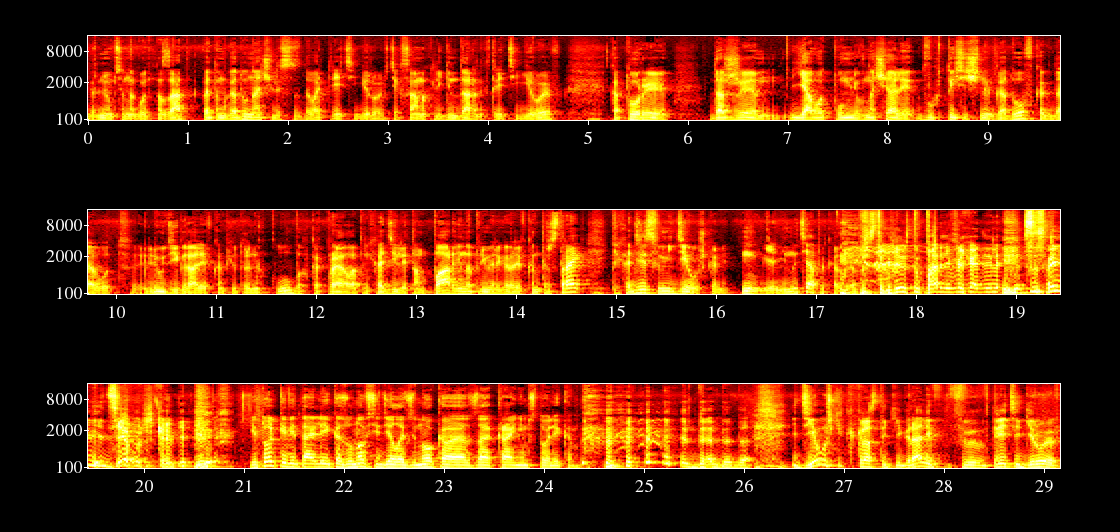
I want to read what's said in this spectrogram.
вернемся на год назад, в этом году начали создавать третьих героев, тех самых легендарных третьих героев, которые даже я вот помню в начале 2000-х годов, когда вот люди играли в компьютерных клубах, как правило, приходили там парни, например, играли в Counter-Strike, приходили своими девушками. Ну, я не на тебя показываю, я просто говорю, что парни приходили со своими девушками. И только Виталий Казунов сидел одиноко за крайним столиком. Да-да-да. И девушки как раз-таки играли в, третьих героев.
